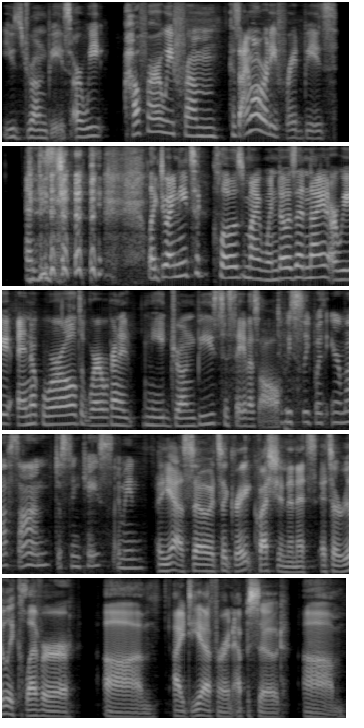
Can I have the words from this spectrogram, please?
use drone bees. Are we? How far are we from? Because I'm already afraid bees. And these, like, do I need to close my windows at night? Are we in a world where we're going to need drone bees to save us all? Do we sleep with earmuffs on just in case? I mean, yeah. So it's a great question, and it's it's a really clever um, idea for an episode. Um,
